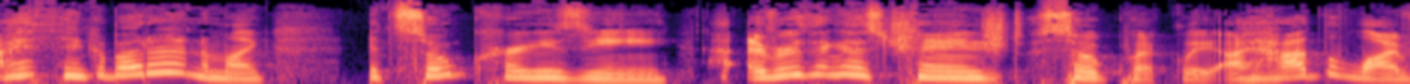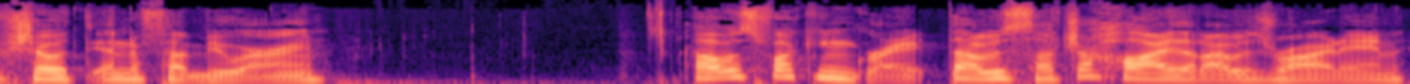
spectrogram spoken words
I think about it and I'm like, it's so crazy. Everything has changed so quickly. I had the live show at the end of February. That was fucking great. That was such a high that I was riding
